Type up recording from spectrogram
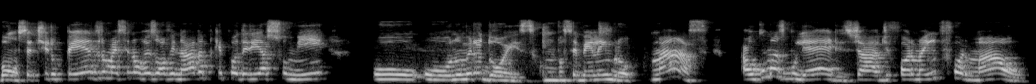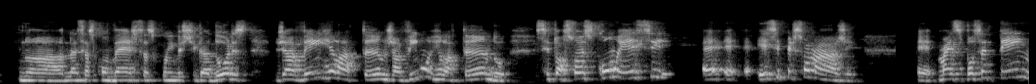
bom, você tira o Pedro, mas você não resolve nada porque poderia assumir o, o número 2, como você bem lembrou. Mas algumas mulheres, já de forma informal, na, nessas conversas com investigadores, já vêm relatando, já vinham relatando situações com esse, é, é, esse personagem. É, mas você tem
